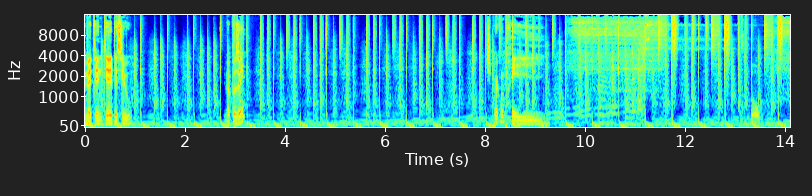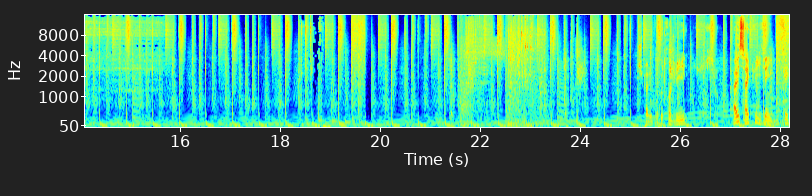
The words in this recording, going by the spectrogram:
Et ma TNT, elle est passée où? Elle va poser? J'ai pas compris. Bon. J'ai perdu beaucoup trop de vie. Ah oui, c'est vrai que lui, il vient y bouffer.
